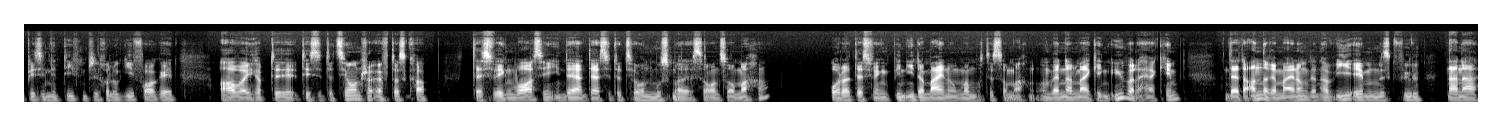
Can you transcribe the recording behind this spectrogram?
bis in die tiefen Psychologie vorgeht. Aber ich habe die, die Situation schon öfters gehabt, deswegen war sie in der der Situation, muss man das so und so machen. Oder deswegen bin ich der Meinung, man muss das so machen. Und wenn dann mein Gegenüber daherkommt und der hat eine andere Meinung, dann habe ich eben das Gefühl, nein, nein,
